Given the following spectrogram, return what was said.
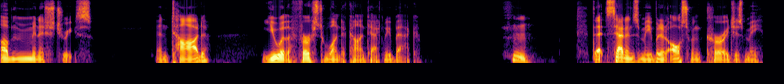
of ministries. And Todd, you were the first one to contact me back. Hmm. That saddens me, but it also encourages me.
